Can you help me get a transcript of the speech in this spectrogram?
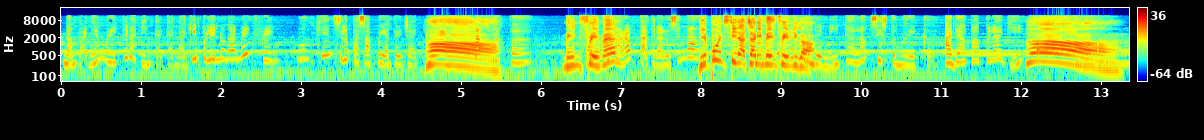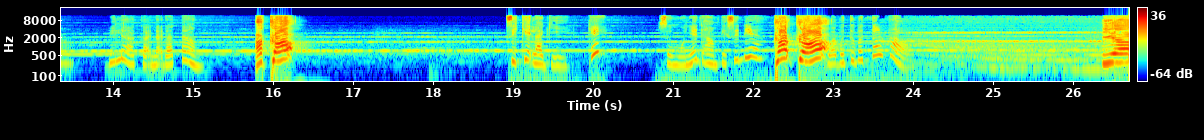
Nampaknya mereka dah tingkatkan lagi perlindungan mainframe. Mungkin selepas apa yang terjadi. Tak Ha apa. Mainframe eh harap tak terlalu senang. Dia pun mesti nak cari mainframe juga Masukkan benda ni dalam sistem mereka. Ada apa-apa lagi? Ha Bila akak nak datang? Akak Sikit lagi. Okey? Semuanya dah hampir sedia. Kakak Buat betul-betul tau. Ya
